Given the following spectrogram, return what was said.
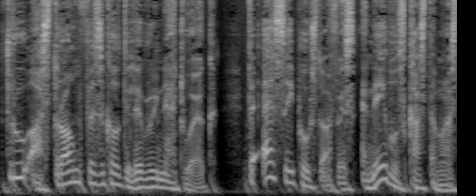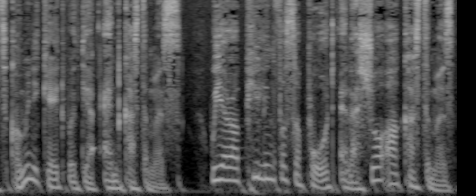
Through our strong physical delivery network, the SA Post Office enables customers to communicate with their end customers. We are appealing for support and assure our customers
